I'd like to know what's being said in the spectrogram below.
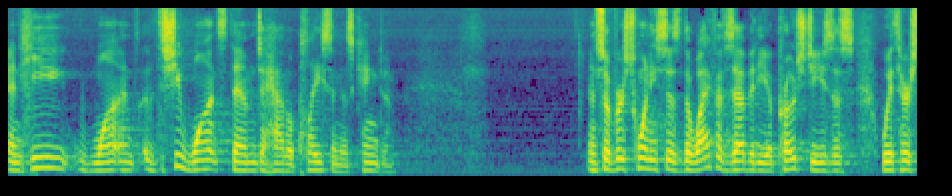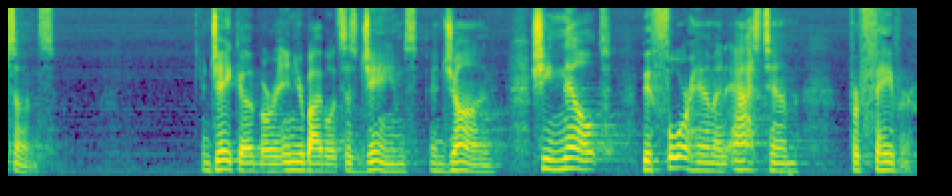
and he wants, she wants them to have a place in his kingdom. And so, verse 20 says The wife of Zebedee approached Jesus with her sons. And Jacob, or in your Bible it says James and John, she knelt before him and asked him for favor.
